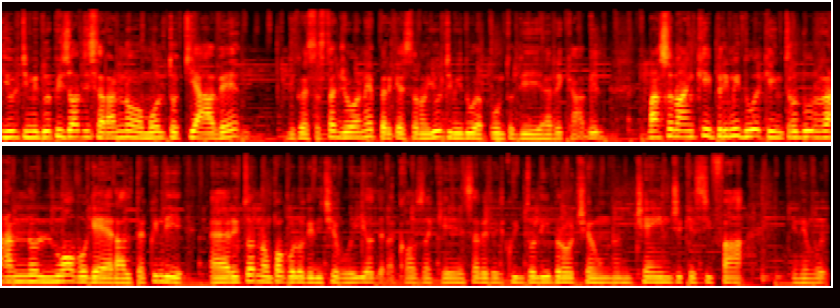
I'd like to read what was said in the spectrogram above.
gli ultimi due episodi saranno molto chiave di questa stagione perché sono gli ultimi due appunto di Harry Cavill, ma sono anche i primi due che introdurranno il nuovo Geralt, quindi eh, ritorna un po' quello che dicevo io della cosa che sapete il quinto libro c'è un, change che si fa, quindi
